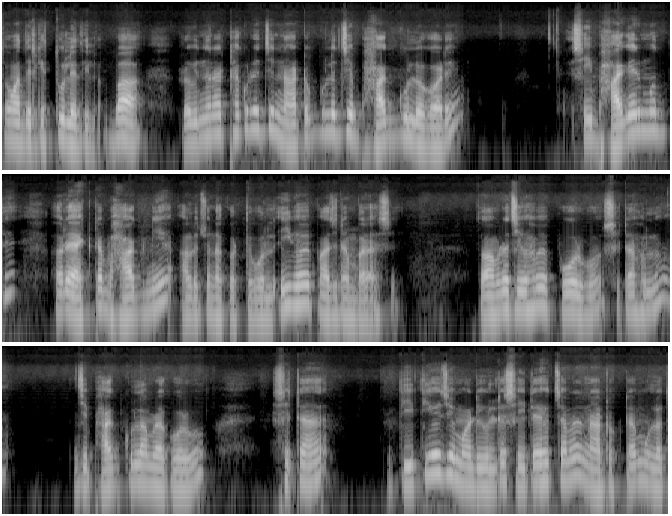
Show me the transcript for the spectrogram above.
তোমাদেরকে তুলে দিল। বা রবীন্দ্রনাথ ঠাকুরের যে নাটকগুলোর যে ভাগগুলো করে, সেই ভাগের মধ্যে ধরো একটা ভাগ নিয়ে আলোচনা করতে বলল এইভাবে পাঁচ নাম্বার আসে। তো আমরা যেভাবে পড়ব, সেটা হলো যে ভাগগুলো আমরা করব, সেটা দ্বিতীয় যে মডিউলটা সেইটাই হচ্ছে আমরা নাটকটা মূলত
